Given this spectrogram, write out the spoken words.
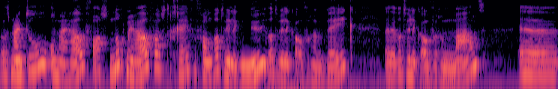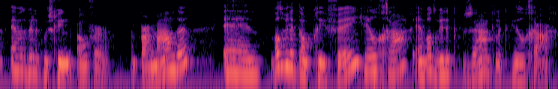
dat is mijn tool om mij houvast, nog meer houvast te geven van wat wil ik nu, wat wil ik over een week, uh, wat wil ik over een maand uh, en wat wil ik misschien over een paar maanden. En wat wil ik dan privé heel graag en wat wil ik zakelijk heel graag.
